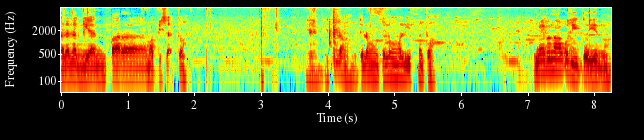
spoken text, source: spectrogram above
lalagyan para mapisa to. Yan, ito lang, ito lang, ito lang maliit na to. So, meron na ako dito, yan oh.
